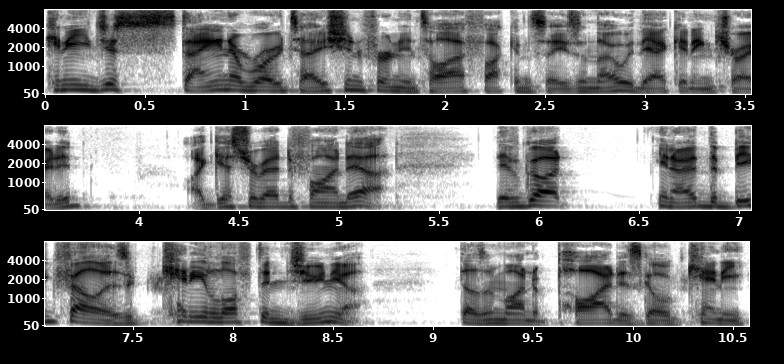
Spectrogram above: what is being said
Can he just stay in a rotation for an entire fucking season though without getting traded? I guess we're about to find out. They've got, you know, the big fellas, Kenny Lofton Jr. Doesn't mind a pie, just called Kenny.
